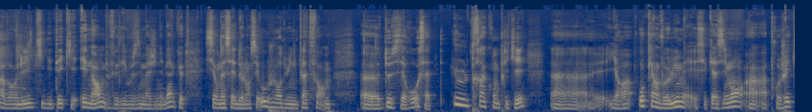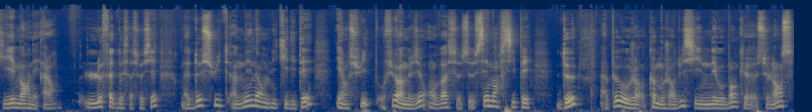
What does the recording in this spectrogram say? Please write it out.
avoir une liquidité qui est énorme. Parce que vous imaginez bien que si on essaie de lancer aujourd'hui une plateforme euh, de zéro, ça ultra compliqué. Euh, il n'y aura aucun volume et c'est quasiment un, projet qui est morné. Alors le fait de s'associer, on a de suite une énorme liquidité et ensuite au fur et à mesure on va se, s'émanciper d'eux, un peu comme aujourd'hui si une néobanque euh, se lance,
